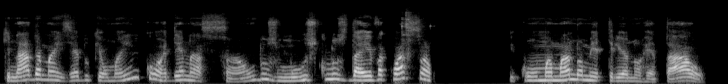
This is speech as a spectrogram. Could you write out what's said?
que nada mais é do que uma incoordenação dos músculos da evacuação. E com uma manometria no retal,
